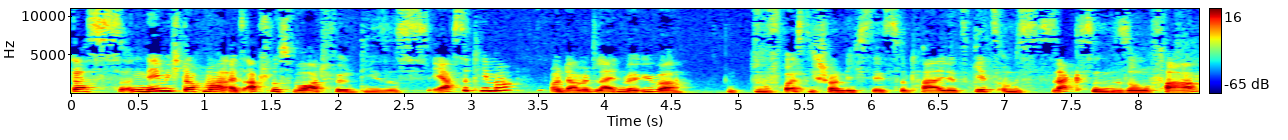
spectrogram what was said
Das nehme ich doch mal als Abschlusswort für dieses erste Thema und damit leiten wir über. Du freust dich schon, ich sehe es total. Jetzt geht es ums Sachsensofa.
